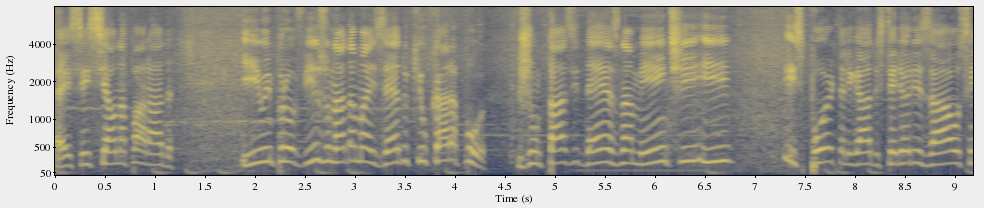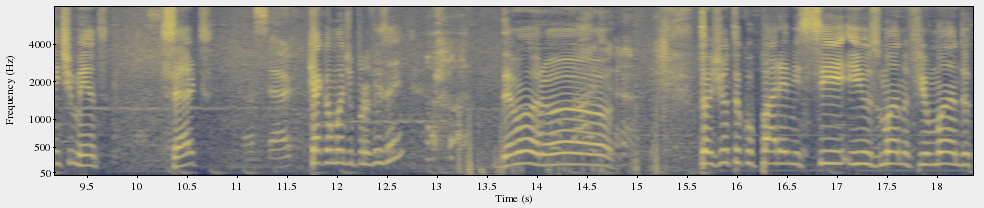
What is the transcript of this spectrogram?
É essencial na parada. E o improviso nada mais é do que o cara, pô, juntar as ideias na mente e expor, tá ligado? Exteriorizar os sentimentos. Certo? Tá certo. Quer que eu mande improviso aí? Demorou. Tô junto com o Par MC e os mano filmando.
